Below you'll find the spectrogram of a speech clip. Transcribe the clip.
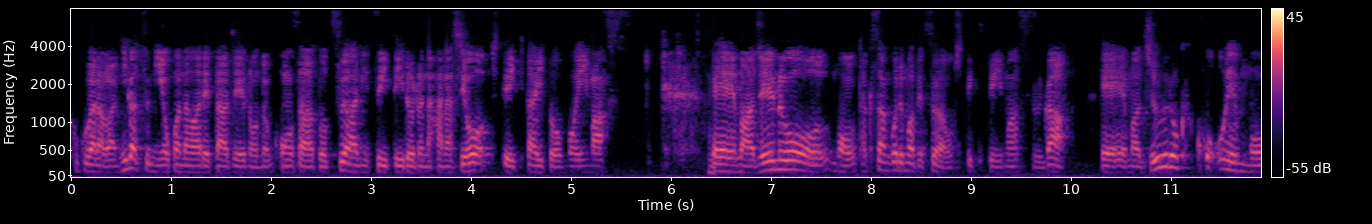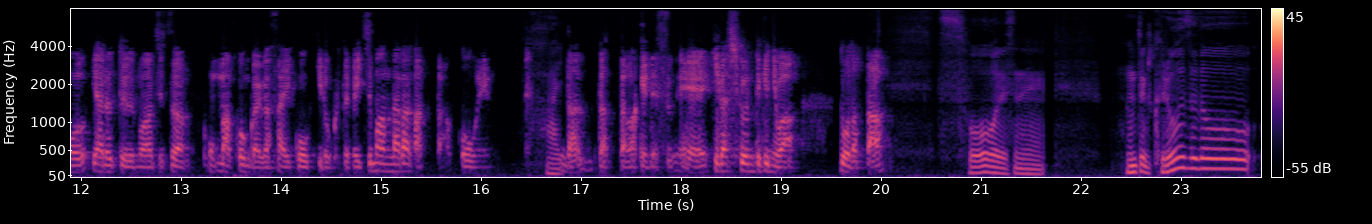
ここからは2月に行われた JNO のコンサートツアーについていろいろな話をしていきたいと思います。はいえーまあ JNO もたくさんこれまでツアーをしてきていますが、えーまあ16公演もやるというのは実は、こまあ今回が最高記録というか一番長かった公演はい。だだったわけです。えー東くん的にはどうだった？そうですね。本当にクローズド、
